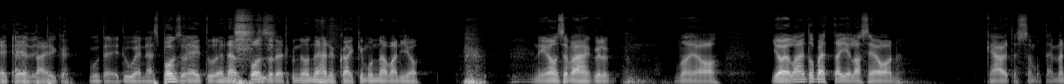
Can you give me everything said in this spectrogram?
eteenpäin. Muuten ei tule enää sponsori. Ei tule enää sponsoreita, kun ne on nähnyt kaikki mun navan jo. niin on se vähän kyllä, no joo, joillain tubettajilla se on käytössä, mutta en, mä,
